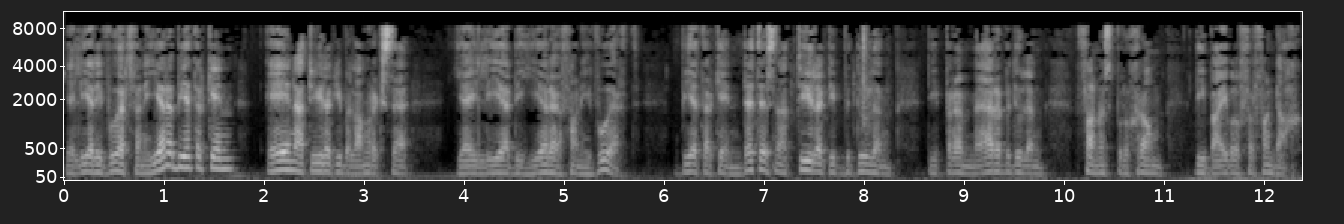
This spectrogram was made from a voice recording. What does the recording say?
Jy leer die woord van die Here beter ken en natuurlik die belangrikste, jy leer die Here van die woord beter ken. Dit is natuurlik die bedoeling die primêre bedoeling van ons program die Bybel vir vandag.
